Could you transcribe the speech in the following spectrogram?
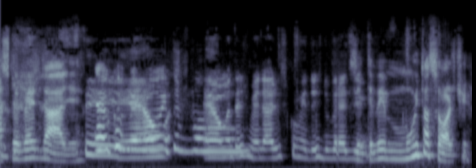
Isso, é verdade. Sim, eu comi é, uma, muito bom. é uma das melhores comidas do Você Brasil. teve muita sorte.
